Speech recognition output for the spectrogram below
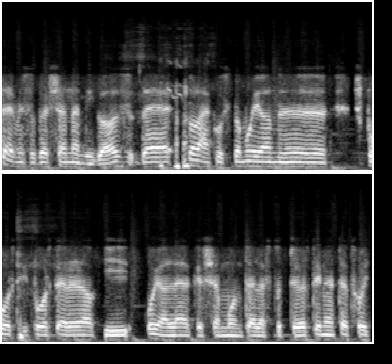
Természetesen nem igaz, de találkoztam olyan sportriporterrel, aki olyan lelkesen mondta el ezt a történetet, hogy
